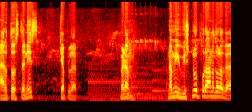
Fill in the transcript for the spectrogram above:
ಅರ್ಥೋಸ್ತನಿಸ್ ಕೆಪ್ಲರ್. ಮೇಡಮ್ ನಮ್ಮ ಈ ವಿಷ್ಣು ಪುರಾಣದೊಳಗೆ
